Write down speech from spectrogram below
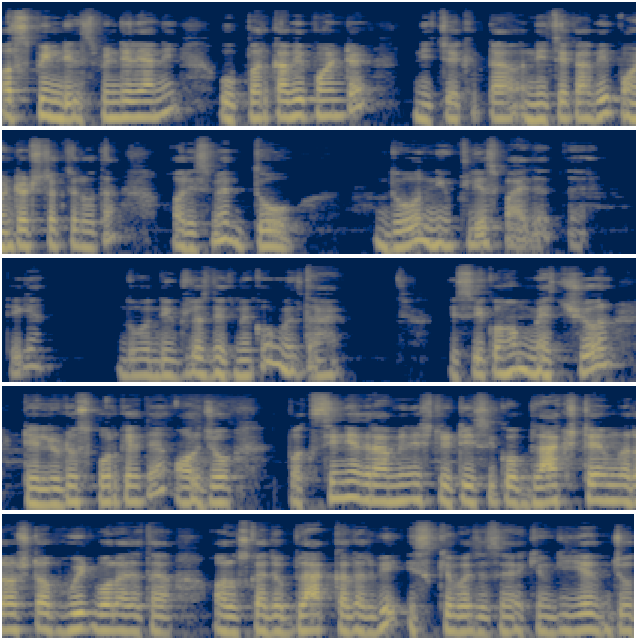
और स्पिंडल। स्पिंडल यानी ऊपर का भी पॉइंटेड, नीचे का नीचे का भी पॉइंटेड स्ट्रक्चर होता है, और इसमें दो दो न्यूक्लियस पाए जाते हैं, ठीक है? दो न्यूक्लियस देखने को मिलता है। इसी को हम मेच्योर टेलिडोस्पोर कहते हैं, और जो पक्सिनिया ग्रामीण स्ट्रिटिसी को black stem rust of wheat बोला जाता है और उसका जो ब्लैक कलर भी इसके वजह से है, क्योंकि ये जो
